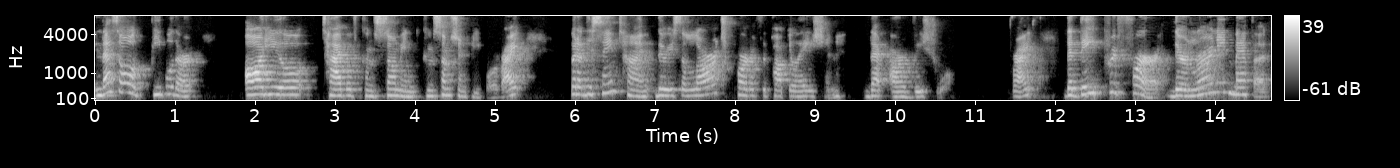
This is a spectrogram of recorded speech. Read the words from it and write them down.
And that's all people that are audio type of consuming consumption people, right? But at the same time, there is a large part of the population that are visual, right? That they prefer their learning method,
